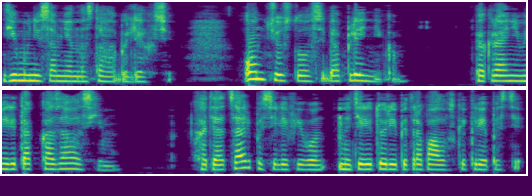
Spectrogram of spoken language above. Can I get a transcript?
ему, несомненно, стало бы легче. Он чувствовал себя пленником. По крайней мере, так казалось ему хотя царь, поселив его на территории Петропавловской крепости,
